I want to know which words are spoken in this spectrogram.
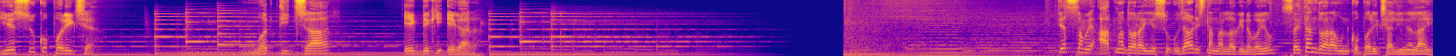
येसुको परीक्षा। मत्ती चार एकदेखि एघार त्यस समय आत्माद्वारा येसु उजाड स्थानमा लगिनुभयो शैतानद्वारा उनको परीक्षा लिनलाई।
